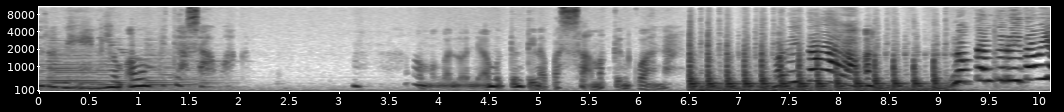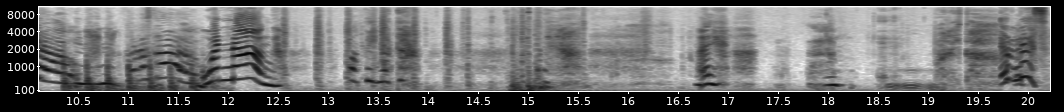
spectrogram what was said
Rabiin, ngam awang piti asawak. Hmm, Ang mga ano niya, amot tinapasamak kan kwa na. Marita! Ah. Luktan ti rita yaw! Inanang. Karasam! Wanang! Papi na ta. Ay, Marita. Ernest!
